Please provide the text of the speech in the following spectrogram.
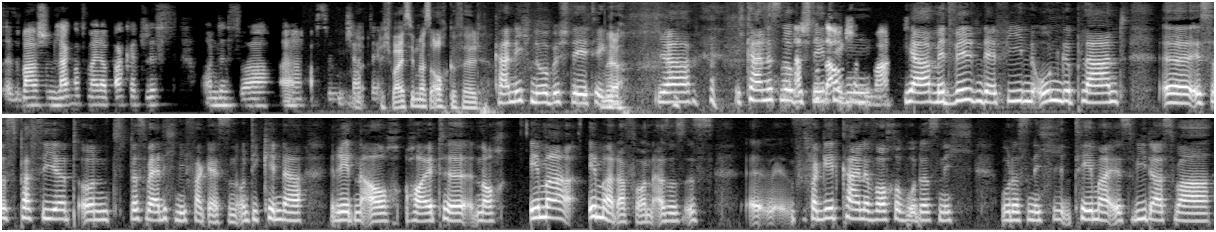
also war schon lange auf meiner Bucketlist und es war äh, absolut klasse. Ich weiß, ihm das auch gefällt. Kann ich nur bestätigen. Ja, ja ich kann es nur bestätigen. Ja, mit wilden Delfinen ungeplant äh, ist es passiert und das werde ich nie vergessen. Und die Kinder reden auch heute noch immer, immer davon. Also es ist, äh, es vergeht keine Woche, wo das nicht, wo das nicht Thema ist, wie das war,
